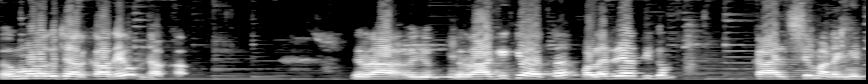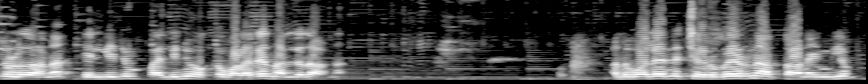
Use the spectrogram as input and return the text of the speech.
മുളക് ചേർക്കാതെ ഉണ്ടാക്കാം. റാഗിക്കകത്ത് വളരെയധികം കാൽസ്യം അടങ്ങിയിട്ടുള്ളതാണ്. എല്ലിനും പല്ലിനും ഒക്കെ വളരെ നല്ലതാണ്. അതുപോലെ തന്നെ ചെറുപയറിനകത്താണെങ്കിലും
